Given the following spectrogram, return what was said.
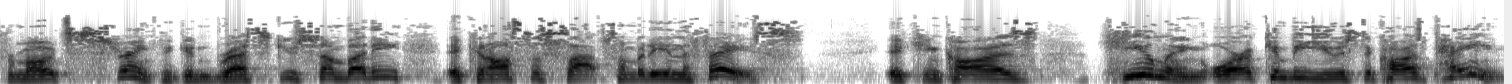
promotes strength. It can rescue somebody. It can also slap somebody in the face. It can cause healing or it can be used to cause pain.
